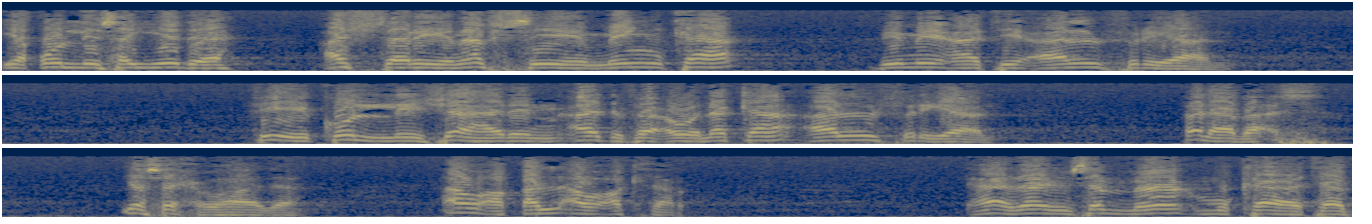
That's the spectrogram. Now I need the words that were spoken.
يقول لسيده أشتري نفسي منك بمائة ألف ريال. في كل شهر أدفع لك ألف ريال. فلا بأس. يصح هذا. أو أقل أو أكثر. هذا يسمى مكاتب.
